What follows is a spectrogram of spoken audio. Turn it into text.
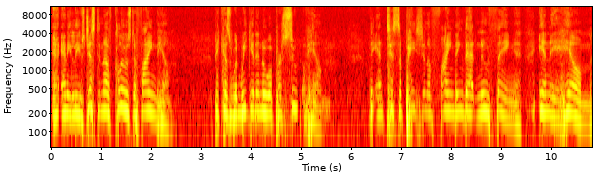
And, and he leaves just enough clues to find him. Because when we get into a pursuit of Him, the anticipation of finding that new thing in Him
